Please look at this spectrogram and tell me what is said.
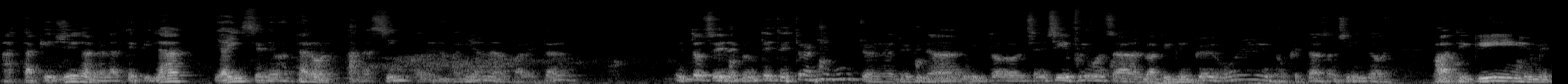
hasta que llegan a la Tefilá y ahí se levantaron a las 5 de la mañana para estar. Entonces le pregunté, te extrañé mucho en la Tefilá y todo. Dice, sí, fuimos al Vatiquín. Qué bueno, ¿qué estás haciendo? Vatiquín, me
